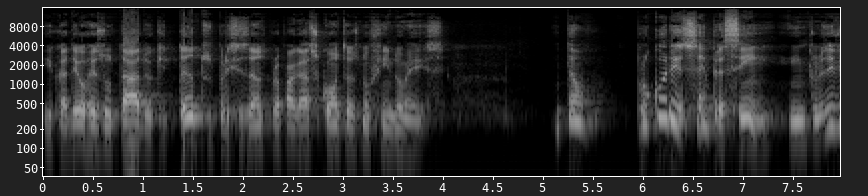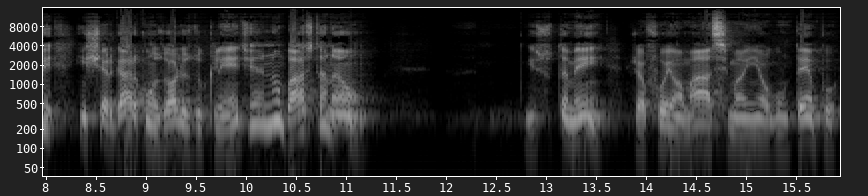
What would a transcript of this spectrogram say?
E cadê o resultado que tanto precisamos para pagar as contas no fim do mês? Então, procure sempre assim, inclusive enxergar com os olhos do cliente não basta não. Isso também já foi uma máxima em algum tempo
